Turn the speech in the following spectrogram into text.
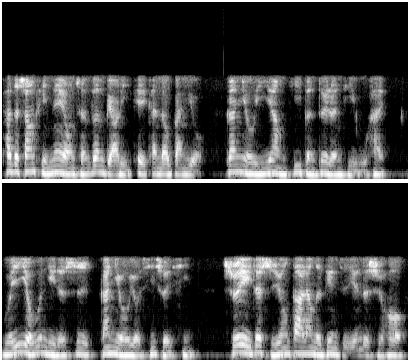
它的商品内容成分表里可以看到甘油，甘油一样基本对人体无害，唯一有问题的是甘油有吸水性，所以在使用大量的电子烟的时候，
